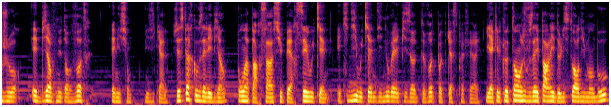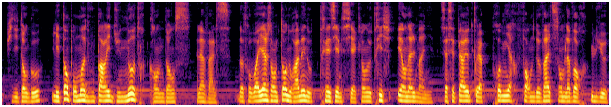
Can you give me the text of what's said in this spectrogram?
Bonjour et bienvenue dans votre émission musicale. J'espère que vous allez bien. Pour ma part, ça va super, c'est le week-end. Et qui dit week-end dit nouvel épisode de votre podcast préféré. Il y a quelques temps, je vous avais parlé de l'histoire du mambo, puis du tango. Il est temps pour moi de vous parler d'une autre grande danse, la valse. Notre voyage dans le temps nous ramène au XIIIe siècle, en Autriche et en Allemagne. C'est à cette période que la première forme de valse semble avoir eu lieu.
